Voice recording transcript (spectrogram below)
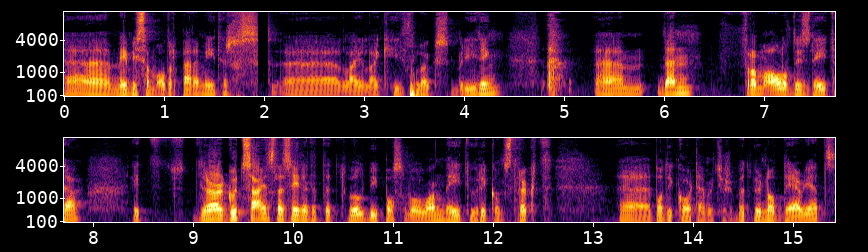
uh, maybe some other parameters like like heat flux, breathing, um, then from all of this data, it there are good signs, let's say, that that will be possible one day to reconstruct uh, body core temperature, but we're not there yet.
